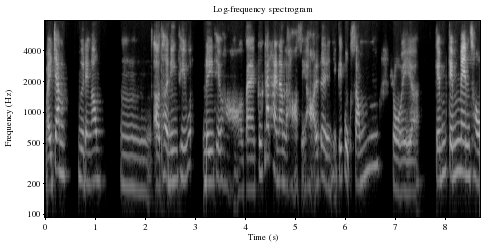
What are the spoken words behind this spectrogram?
700 người đàn ông um, ở thời niên thiếu á, đi theo họ và cứ cách hai năm là họ sẽ hỏi về những cái cuộc sống rồi uh, cái cái mental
